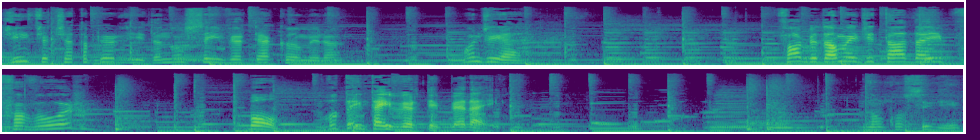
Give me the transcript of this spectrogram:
Gente, a tia tá perdida. Não sei inverter a câmera. Onde é? Fábio, dá uma editada aí, por favor. Bom, vou tentar inverter. Pera aí. Não consegui.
